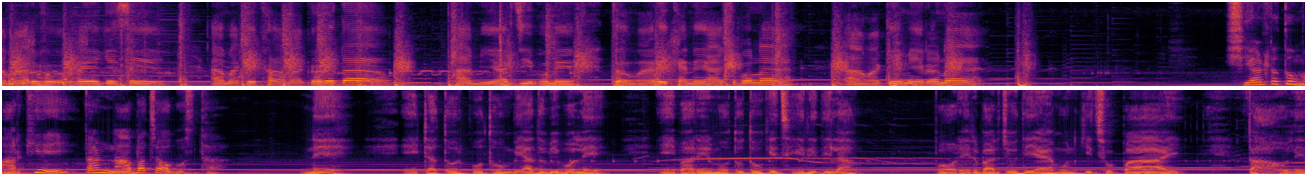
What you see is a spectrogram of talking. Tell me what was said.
আমার ভুল হয়ে গেছে আমাকে ক্ষমা করে দাও। আমি আর জীবনে তোমার এখানে আসব না। আমাকে মেরো না। শিয়ালটা তো মার খেয়ে তার না বাঁচা অবস্থা। নে এটা তোর প্রথম বেয়াদবি বলে এবারের মতো তোকে ছেড়ে দিলাম। পরের বার যদি এমন কিছু পাই তাহলে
